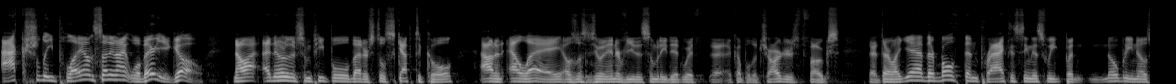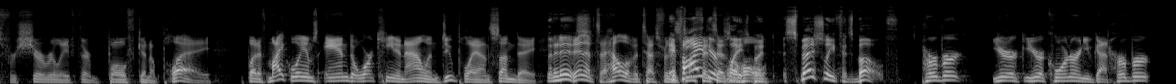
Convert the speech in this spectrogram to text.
actually play on Sunday night, well, there you go. Now, I, I know there's some people that are still skeptical out in LA. I was listening to an interview that somebody did with a couple of the Chargers folks that they're like, yeah, they're both been practicing this week, but nobody knows for sure really if they're both going to play. But if Mike Williams and or Keenan Allen do play on Sunday, Then it is. Then it's a hell of a test for If defense either as plays, a whole. but especially if it's both. Herbert, you're you're a corner and you've got Herbert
